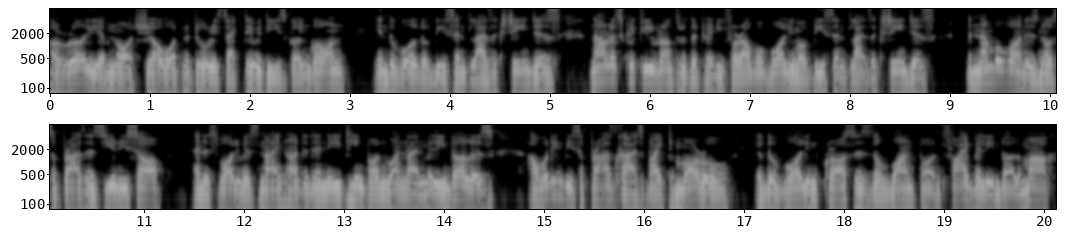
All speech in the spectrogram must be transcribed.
I really am not sure what notorious activity is going on in the world of decentralized exchanges. Now let's quickly run through the 24 hour volume of decentralized exchanges. The number one is no surprise is Uniswap and its volume is $918.19 million. I wouldn't be surprised guys by tomorrow if the volume crosses the $1.5 billion mark.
